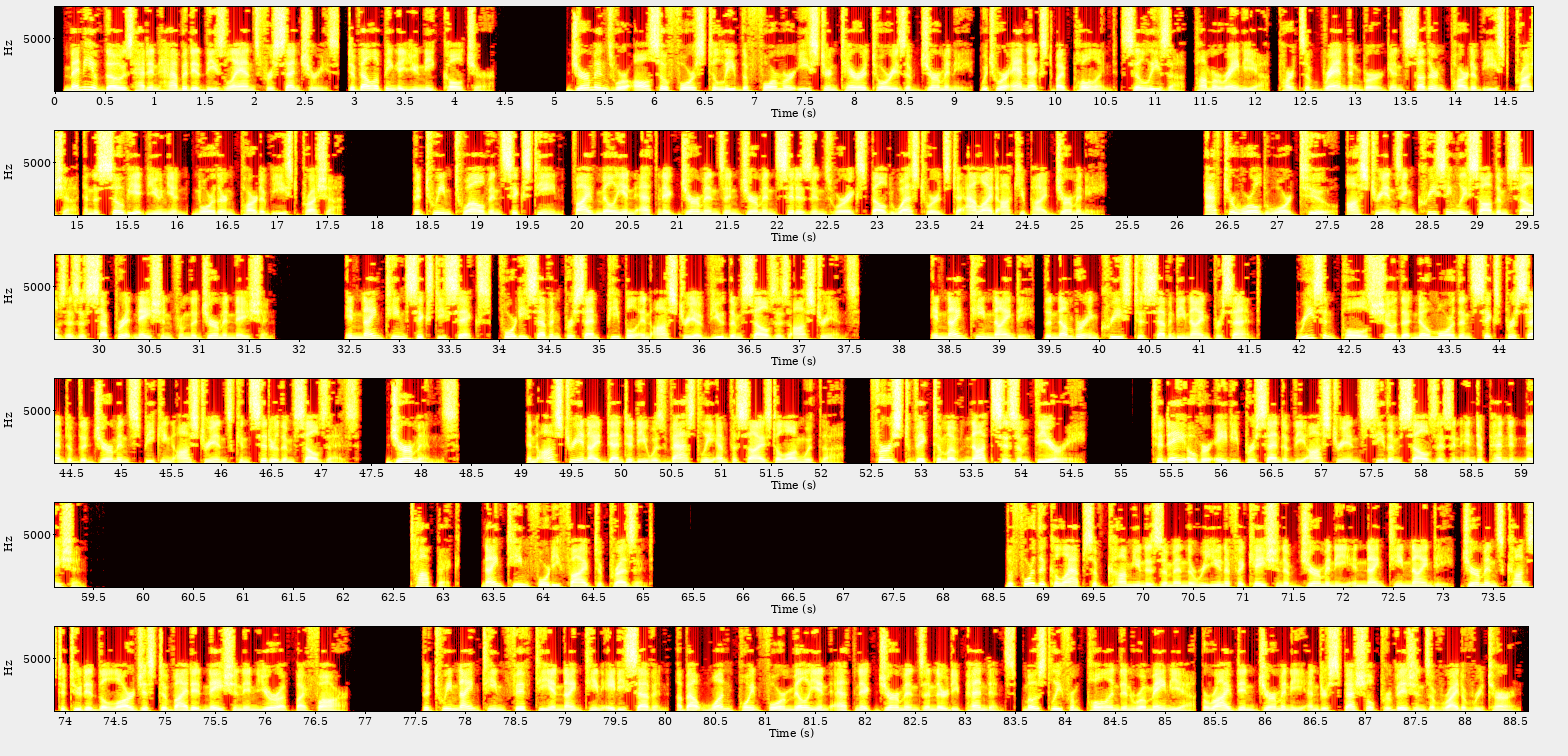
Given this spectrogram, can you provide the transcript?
Many of those had inhabited these lands for centuries, developing a unique culture. Germans were also forced to leave the former eastern territories of Germany, which were annexed by Poland Silesia, Pomerania, parts of Brandenburg and southern part of East Prussia and the Soviet Union northern part of East Prussia. Between 12 and 16, 5 million ethnic Germans and German citizens were expelled westwards to Allied-occupied Germany. After World War II, Austrians increasingly saw themselves as a separate nation from the German nation. In 1966, 47% people in Austria viewed themselves as Austrians. In 1990, the number increased to 79%. Recent polls show that no more than 6% of the German-speaking Austrians consider themselves as «Germans». An Austrian identity was vastly emphasized along with the «first victim of Nazism theory». Today over 80% of the Austrians see themselves as an independent nation. 1945 to present Before the collapse of communism and the reunification of Germany in 1990, Germans constituted the largest divided nation in Europe by far. Between 1950 and 1987, about 1.4 million ethnic Germans and their dependents, mostly from Poland and Romania, arrived in Germany under special provisions of right of return.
